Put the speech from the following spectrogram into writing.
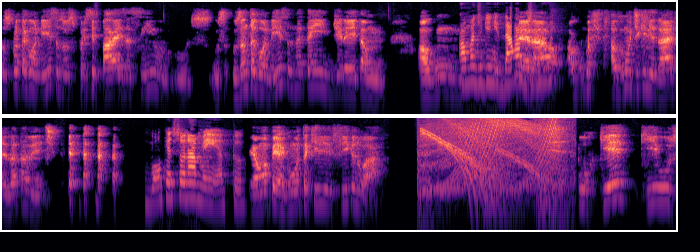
os, protagonistas, os principais, assim, os, os, os antagonistas, né, têm direito a um algum a uma dignidade, funeral, né? alguma, alguma dignidade, exatamente. Bom questionamento. É uma pergunta que fica no ar. Por que, que os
